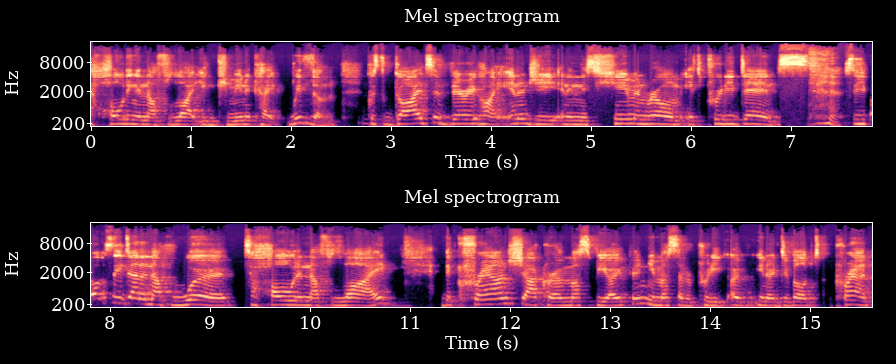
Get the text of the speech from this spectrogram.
holding enough light, you can communicate with them because the guides have very high energy. And in this human realm, it's pretty dense. so you've obviously done enough work to hold enough light. The crown chakra must be open. You must have a pretty, you know, developed crown.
